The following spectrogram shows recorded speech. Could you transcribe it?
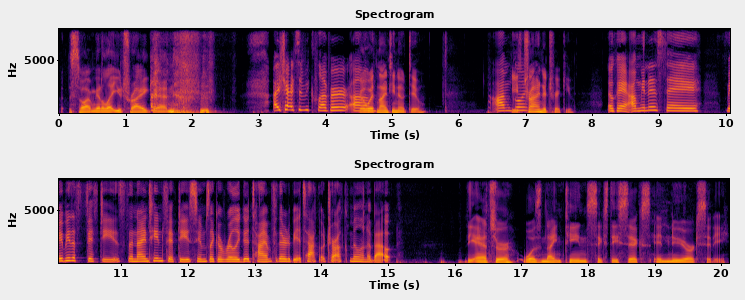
So I'm going to let you try again. I tried to be clever. Um, Go with 1902. I'm He's going. trying to trick you. okay, I'm gonna say maybe the 50s. The 1950s seems like a really good time for there to be a taco truck milling about. the answer was 1966 in New York City.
